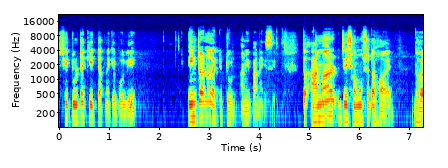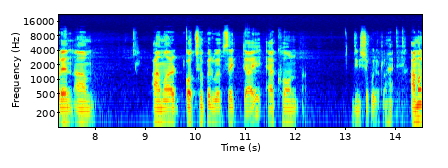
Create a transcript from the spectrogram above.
সেই টুলটা কি একটা আপনাকে বলি? ইন্টারনাল একটা টুল আমি বানাইছি। তো আমার যে সমস্যাটা হয়, ধরেন আমার কচ্ছপের ওয়েবসাইটটায় এখন, জিনিসটা করে রাখলাম হ্যাঁ আমার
